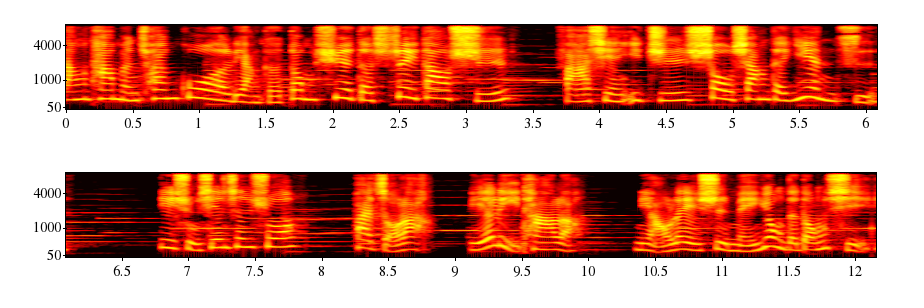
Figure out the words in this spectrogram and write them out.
当他们穿过两个洞穴的隧道时，发现一只受伤的燕子。地鼠先生说：“快走了，别理它了，鸟类是没用的东西。”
